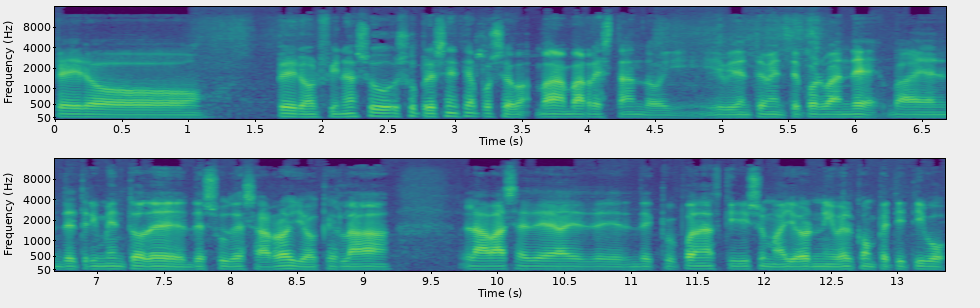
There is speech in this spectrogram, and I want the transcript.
pero pero al final su, su presencia pues se va, va, restando y, evidentemente pues va en, va en detrimento de, de, su desarrollo, que es la, la base de, que puedan adquirir su mayor nivel competitivo.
